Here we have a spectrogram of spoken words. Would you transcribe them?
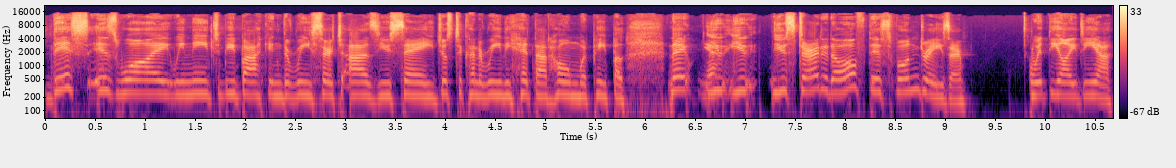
This is why we need to be backing the research, as you say, just to kind of really hit that home with people. Now, you, you, you started off this fundraiser with the idea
